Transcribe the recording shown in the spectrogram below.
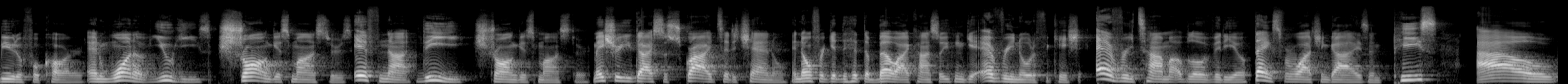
beautiful card and one of Yugi's strongest monsters, if not the strongest monster. Make sure you guys subscribe to the channel and don't forget to hit the bell icon so you can get every notification every time I upload a video. Thanks for watching guys and peace out.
